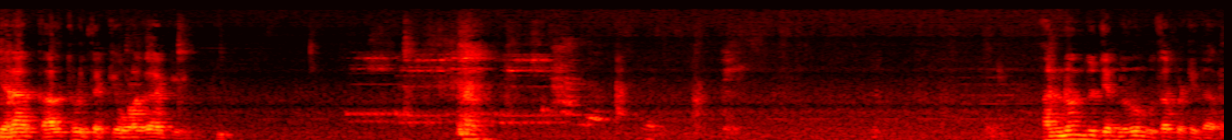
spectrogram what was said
ಜನ ಕಾಲು ತುಳಿತಕ್ಕೆ ಒಳಗಾಗಿ ಹನ್ನೊಂದು ಜನರು ಮೃತಪಟ್ಟಿದ್ದಾರೆ.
